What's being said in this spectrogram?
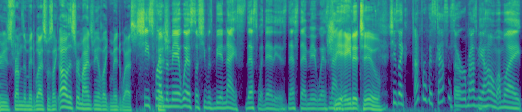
who's from the Midwest was like, "Oh, this reminds me of like Midwest." She's from fish." the Midwest, so she was being nice. That's what that is. That's that Midwest She nice. ate it too. She's like, I'm from Wisconsin, so it reminds me of home. I'm like,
